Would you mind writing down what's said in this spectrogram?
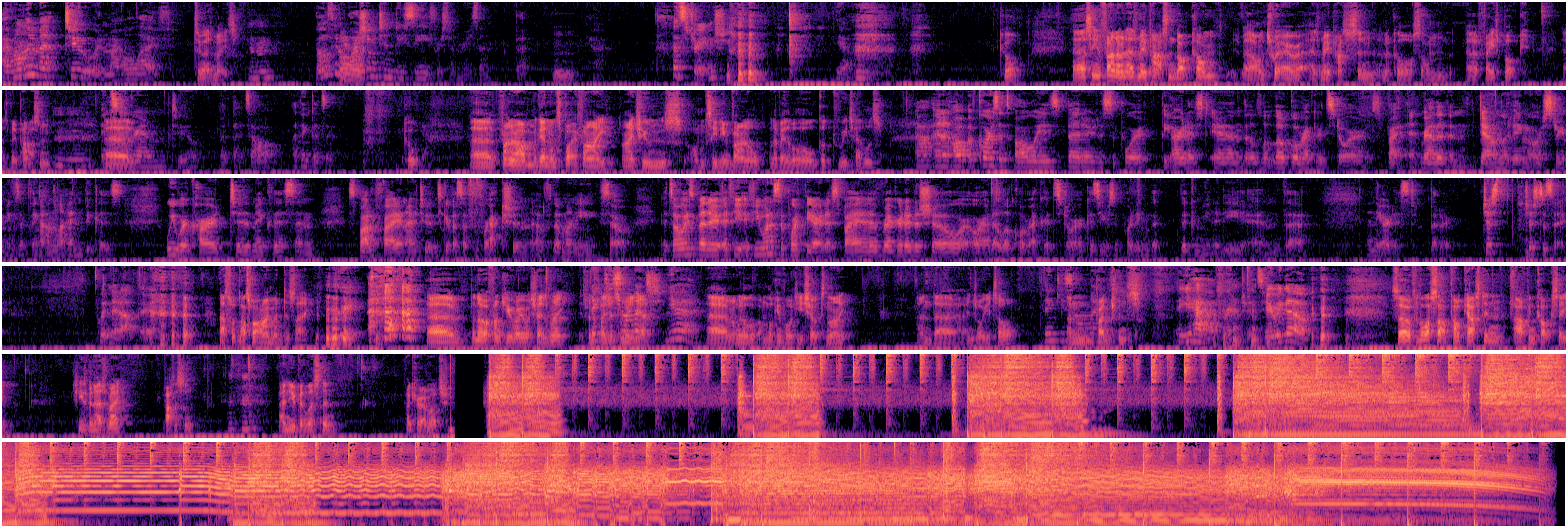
I've only met two in my whole life, Two Esmes. both in All right. Washington D.C. for some reason. But Hmm. yeah, that's strange. yeah. Cool. Uh, so you can find her on esmepatterson.com, uh, on Twitter at Esme Patterson, and of course on uh, Facebook, Esme Patterson. Mm-hmm. Uh, Instagram too, but that's all. I think that's it. Cool. Uh, find her album again on Spotify, iTunes, on CD and vinyl, and available at all good retailers. Uh, and of of course, it's always better to support the artist and the lo- local record stores by, rather than downloading or streaming something online because we work hard to make this, and Spotify and iTunes give us a fraction of the money. So it's always better if you if you want to support the artist, buy a record at a show or, or at a local record store because you're supporting the, the community and the and the artist better. Just just to say, putting it out there. that's what that's what I meant to say. Great. um, but no, thank you very much, Esme. It's been a pleasure you to meet much. Yeah. Um, I'm, gonna, I'm looking forward to your show tonight, and uh, enjoy your tour Thank you so and much. the entrance. Yeah, entrance. Here we go. So for the Lost Art of Podcasting, I've been Coxy. She's been Esme Patterson, Mm-hmm. and you've been listening. Thank you very much.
